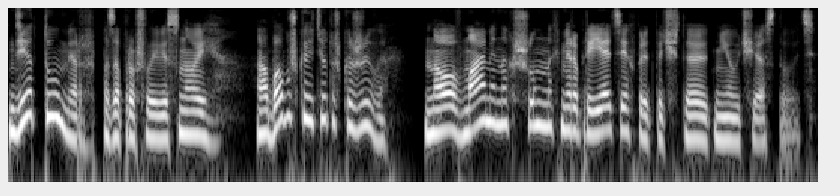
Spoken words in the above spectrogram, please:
Дед умер позапрошлой весной, а бабушка и тетушка живы но в маминых шумных мероприятиях предпочитают не участвовать.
